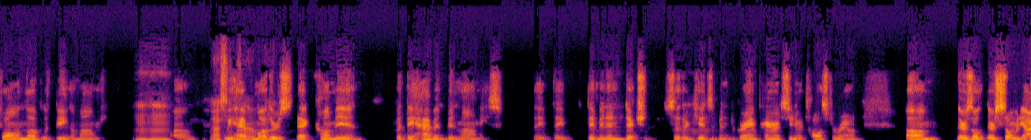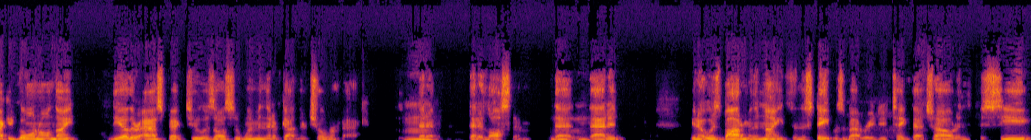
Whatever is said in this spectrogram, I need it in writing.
fall in love with being a mommy. Mm-hmm. Um, we incredible. have mothers that come in, but they haven't been mommies. They they they've been in addiction, so their mm-hmm. kids have been grandparents, you know, tossed around. Um, there's a there's so many I could go on all night the other aspect too is also women that have gotten their children back mm. that have that had lost them that mm-hmm. that had you know it was bottom of the ninth and the state was about ready to take that child and to see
